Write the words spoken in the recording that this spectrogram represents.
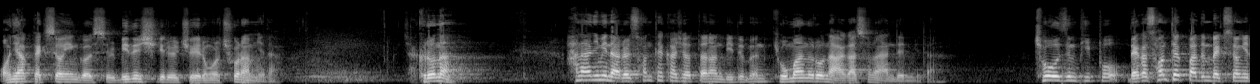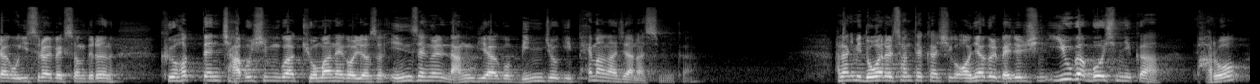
언약 백성인 것을 믿으시기를 주의 이름으로 축원합니다. 자, 그러나 하나님이 나를 선택하셨다는 믿음은 교만으로 나아가서는 안 됩니다. Chosen people, 내가 선택받은 백성이라고 이스라엘 백성들은 그 헛된 자부심과 교만에 걸려서 인생을 낭비하고 민족이 패망하지 않았습니까? 하나님이 노아를 선택하시고 언약을 맺어주신 이유가 무엇입니까? 바로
